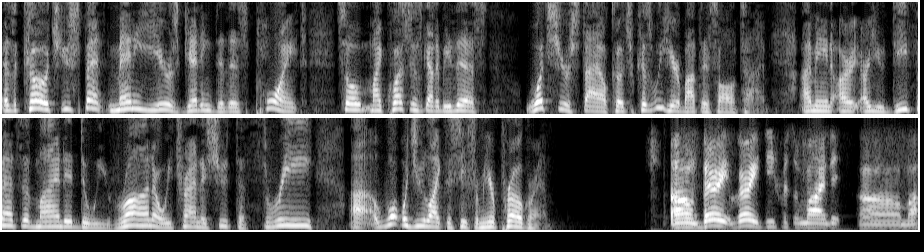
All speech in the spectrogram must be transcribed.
As a coach, you spent many years getting to this point. So my question's got to be this What's your style, coach? Because we hear about this all the time. I mean, are, are you defensive minded? Do we run? Are we trying to shoot the three? Uh, what would you like to see from your program? Um, very, very defensive minded. Um, I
